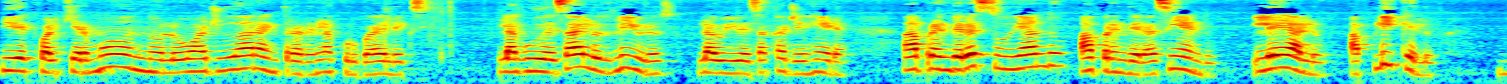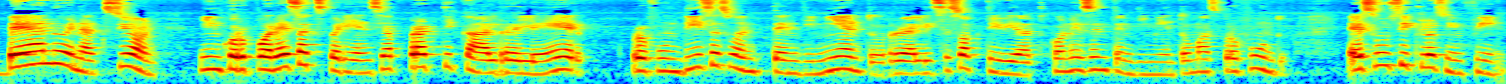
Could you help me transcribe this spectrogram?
y de cualquier modo no lo va a ayudar a entrar en la curva del éxito. La agudeza de los libros, la viveza callejera, aprender estudiando, aprender haciendo, léalo, aplíquelo, véalo en acción, incorpore esa experiencia práctica al releer, profundice su entendimiento, realice su actividad con ese entendimiento más profundo. Es un ciclo sin fin.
